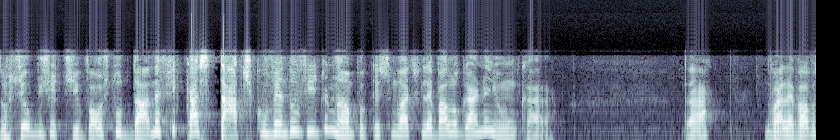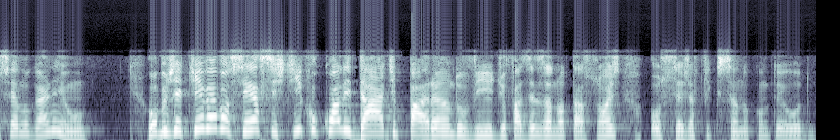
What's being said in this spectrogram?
o seu objetivo ao estudar não é ficar estático vendo o vídeo, não, porque isso não vai te levar a lugar nenhum, cara. Tá? Não vai levar você a lugar nenhum. O objetivo é você assistir com qualidade, parando o vídeo, fazendo as anotações, ou seja, fixando o conteúdo.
